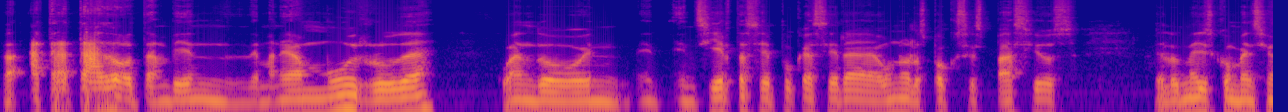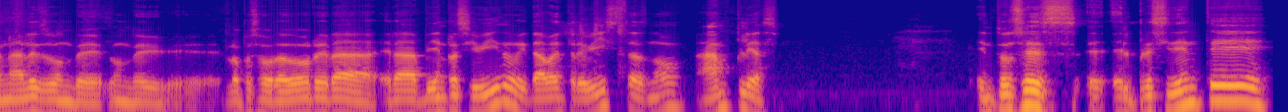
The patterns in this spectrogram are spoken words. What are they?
ha tratado también de manera muy ruda, cuando en, ciertas épocas era uno de los pocos espacios de los medios convencionales donde, eh, López Obrador era, bien recibido y daba entrevistas, ¿no? Amplias. Entonces, e, el presidente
